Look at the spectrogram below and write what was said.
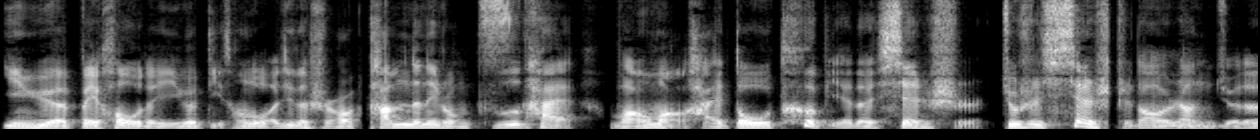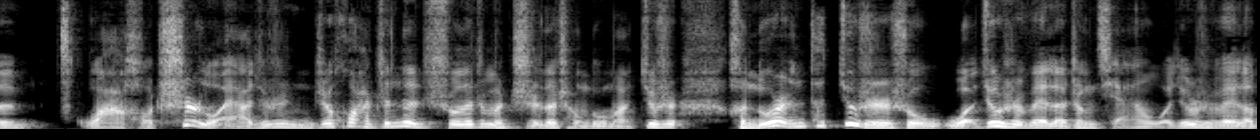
音乐背后的一个底层逻辑的时候，他们的那种姿态往往还都特别的现实，就是现实到让你觉得。哇，好赤裸呀！就是你这话真的说的这么直的程度吗？就是很多人他就是说我就是为了挣钱，我就是为了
